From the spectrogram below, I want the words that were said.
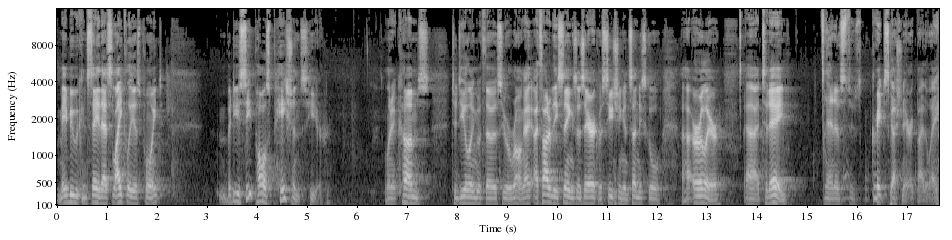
Maybe we can say that's likely his point. But do you see Paul's patience here when it comes to dealing with those who are wrong. I, I thought of these things as Eric was teaching in Sunday school uh, earlier uh, today, and it was, it was, great discussion, Eric. By the way,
